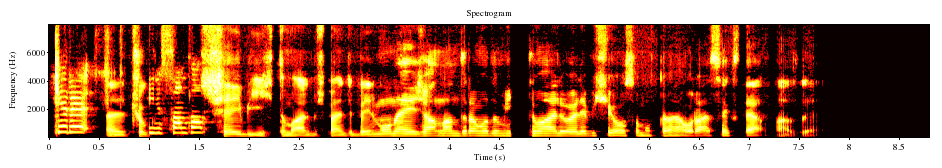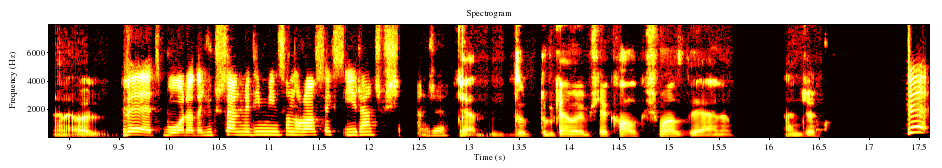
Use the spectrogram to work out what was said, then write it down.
bir kere yani çok insandan şey bir ihtimalmiş bence. Benim onu heyecanlandıramadığım ihtimali öyle bir şey olsa muhtemelen oral seks de yapmazdı yani. Yani öyle evet bu arada yükselmediğim bir insan oral seks iğrenç bir şey bence. yani durup dururken öyle bir şeye kalkışmazdı yani. Bence. de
